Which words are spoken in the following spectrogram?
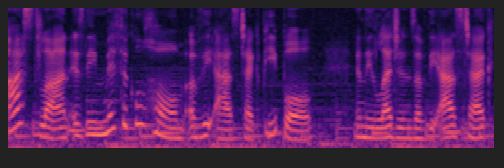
Aztlan is the mythical home of the Aztec people. In the legends of the Aztec,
